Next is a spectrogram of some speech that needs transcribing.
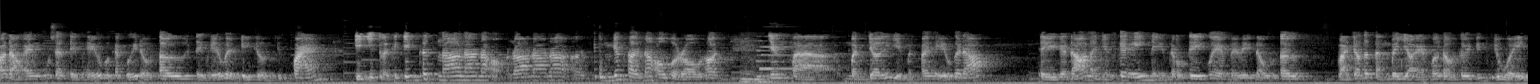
bắt đầu em cũng sẽ tìm hiểu về các quỹ đầu tư tìm hiểu về thị trường chứng khoán. Chỉ như là cái kiến thức nó nó nó nó nó, nó chung nhất thôi nó overall thôi. Ừ. nhưng mà mình chơi cái gì mình phải hiểu cái đó. Thì cái đó là những cái ý niệm đầu tiên của em về việc đầu tư. Và cho tới tận bây giờ em vẫn đầu tư chứng chỉ quỹ.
